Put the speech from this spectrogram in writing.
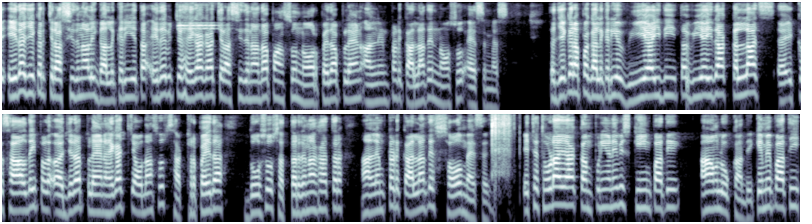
ਤੇ ਇਹਦਾ ਜੇਕਰ 84 ਦਿਨਾਂ ਵਾਲੀ ਗੱਲ ਕਰੀਏ ਤਾਂ ਇਹਦੇ ਵਿੱਚ ਹੈਗਾਗਾ 84 ਦਿਨਾਂ ਦਾ 509 ਰੁਪਏ ਦਾ ਪਲਾਨ ਅਨਲਿਮਿਟਡ ਕਾਲਾਂ ਤੇ 900 ਐਸਐਮਐਸ ਤਾਂ ਜੇਕਰ ਆਪਾਂ ਗੱਲ ਕਰੀਏ VI ਦੀ, ਤਾਂ VI ਦਾ ਕੱਲਾ 1 ਸਾਲ ਦਾ ਹੀ ਪਲ- ਜਿਹੜਾ ਪਲਾਨ ਹੈਗਾ 1460 ਰੁਪਏ ਦਾ 270 ਦਿਨਾਂ ਖਾਤਰ ਅਨਲਿਮਿਟਡ ਕਾਲਾਂ ਤੇ 100 ਮੈਸੇਜ ਇੱਥੇ ਥੋੜਾ ਜਿਹਾ ਕੰਪਨੀਆਂ ਨੇ ਵੀ ਸਕੀਮ ਪਾਤੀ ਆਮ ਲੋਕਾਂ ਦੀ। ਕਿਵੇਂ ਪਾਤੀ?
